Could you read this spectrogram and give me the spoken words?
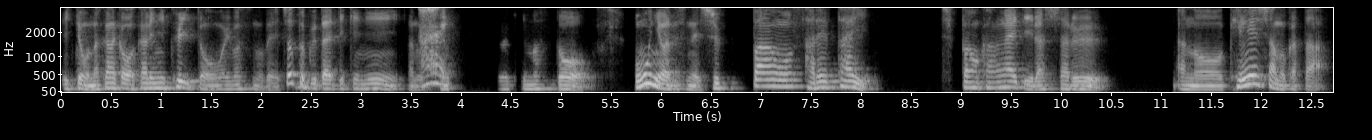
言ってもなかなかわかりにくいと思いますので、ちょっと具体的に、あの、はい。いただきますと、主にはですね、出版をされたい、出版を考えていらっしゃる、あの、経営者の方、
